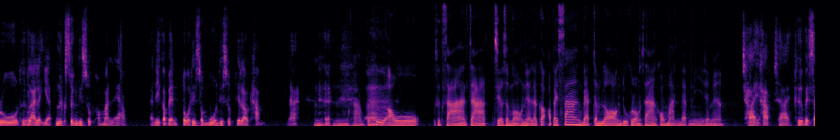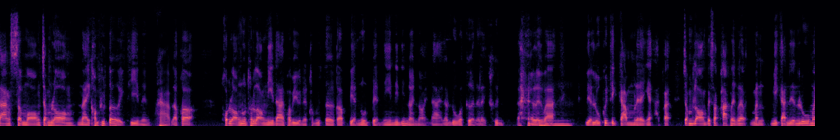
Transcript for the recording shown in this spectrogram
รู้ถึงรายละเอียดลึกซึ้งที่สุดของมันแล้ว อันนี้ก็เป็นตัวที่สมบูรณ์ที่สุดที่เราทำนะอืมครับ ก็คือเอาศึกษาจากเซลล์สมองเนี่ยแล้วก็เอาไปสร้างแบบจำลองดูโครงสร้างของมันแบบนี้ใช่ไหมครับ ใช่ครับ ใช่ คือไปสร้างสมองจำลองในคอมพิวเตอร์อีกทีหนึ่งครับแล้วก็ ทดลองนู่นทดลองนี่ได้พอไปอยู่ในคอมพิวเตอร์ก็เปลี่ยนนู่นเปลี่ยนนี่นิดๆหน่อยๆได้ แล้วดูว่าเกิดอะไรขึ้น หรือว่าอืมเรียนรู้พฤติกรรมอะไรอย่างเงี้ยอาจจะจำลองไปสักพักหนึ่งแล้วมันมีการเรียนรู้ไหม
